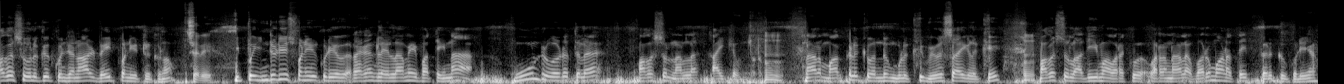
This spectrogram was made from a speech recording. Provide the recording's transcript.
மகசூலுக்கு கொஞ்ச நாள் வெயிட் பண்ணிட்டு இருக்கணும் சரி. இப்போ இன்ட்ரடியூஸ் பண்ணியிருக்கக்கூடிய ரகங்கள் எல்லாமே பார்த்தீங்கன்னா மூன்று வருடத்தில் மகசூல் நல்லா காய்க்க வந்துடும். அதனால மக்களுக்கு வந்து உங்களுக்கு விவசாயிகளுக்கு மகசூல் அதிகமாக வரக்கு வரனால வருமானத்தை பெருக்கக்கூடிய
